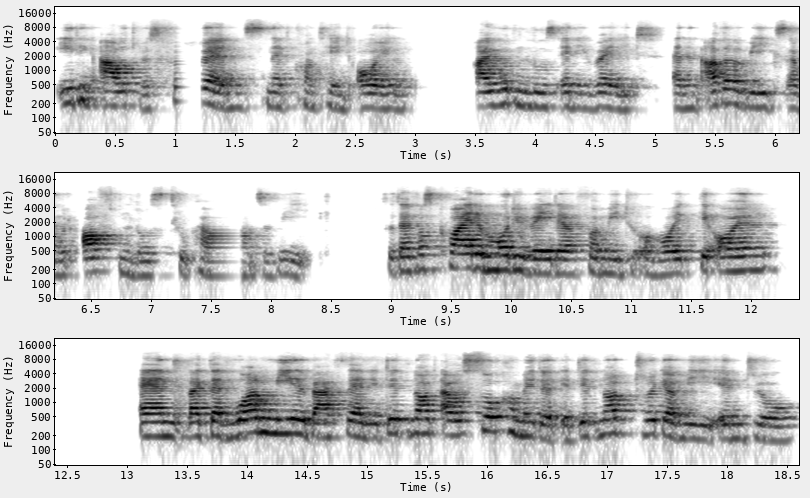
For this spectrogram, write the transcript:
eating out with friends that contained oil, I wouldn't lose any weight. And in other weeks, I would often lose two pounds a week. So that was quite a motivator for me to avoid the oil. And like that one meal back then, it did not, I was so committed, it did not trigger me into,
